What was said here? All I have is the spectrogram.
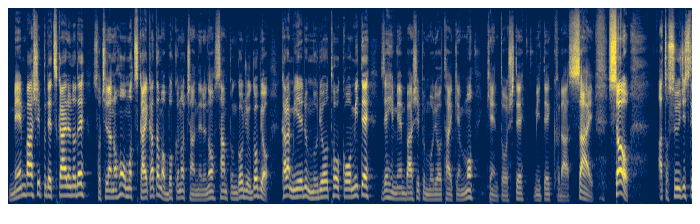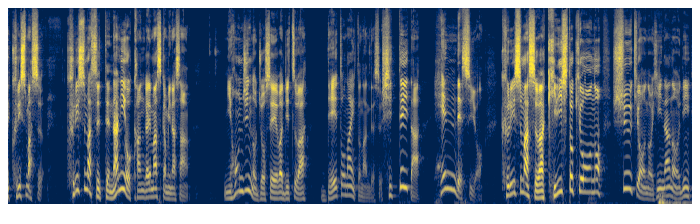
メンバーシップで使えるのでそちらの方も使い方も僕のチャンネルの3分55秒から見れる無料投稿を見てぜひメンバーシップ無料体験も検討してみてください。So あと数日でクリスマス。クリスマスって何を考えますか皆さん？日本人の女性は実はデートナイトなんです。知っていた？変ですよ。クリスマスはキリスト教の宗教の日なのに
